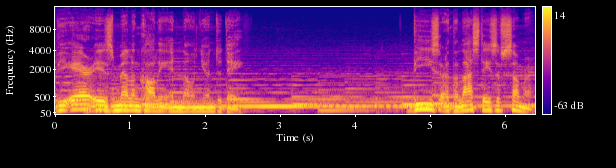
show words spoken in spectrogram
The air is melancholy in La Union today. These are the last days of summer.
